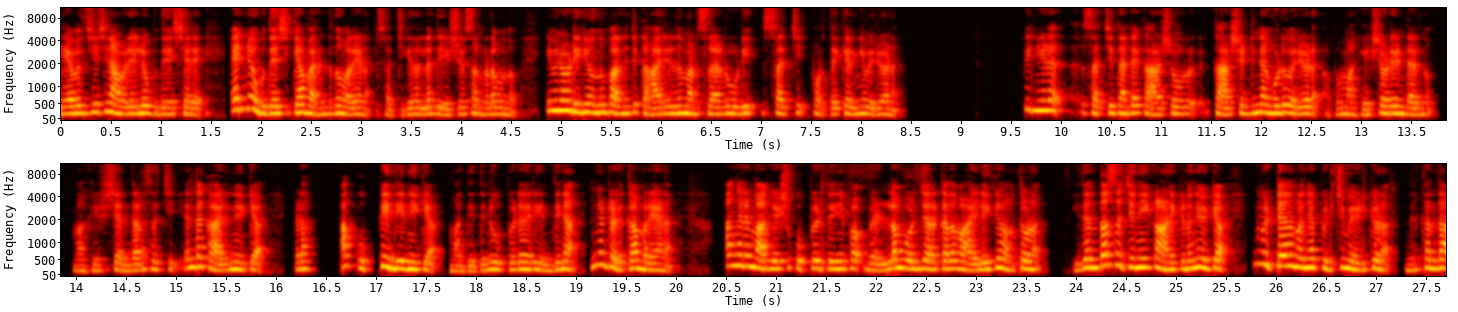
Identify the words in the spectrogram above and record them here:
രേവതി ചേച്ചിനെ അവരെല്ലാം ഉപദേശിച്ചാരെ. എന്നെ ഉപദേശിക്കാൻ വരണ്ടെന്ന് പറയണം. സച്ചിക്ക് നല്ല ദേഷ്യ സങ്കടം വന്നു. ഇവനോട് ഇനി ഒന്നും പറഞ്ഞിട്ട് കാര്യമില്ലെന്ന് മനസ്സിലായോടുകൂടി സച്ചി പുറത്തേക്ക് ഇറങ്ങി വരുവാണ്. പിന്നീട് സച്ചി തന്റെ കാർ ഷോ കാർ ഷെഡിന്റെ അങ്ങോട്ട് വരികയാണ് അപ്പൊ മഹേഷ് അവിടെ ഉണ്ടായിരുന്നു. മഹേഷ് എന്താണ് സച്ചി? എന്താ കാര്യം നോക്കിയാ എടാ ആ കുപ്പി എന്ത് ചെയ്യുന്ന? ചോദിക്കാം. മദ്യത്തിന്റെ കുപ്പിയുടെ കാര്യം എന്തിനാ? ഇങ്ങോട്ട് എടുക്കാൻ പറയാണ്. അങ്ങനെ മഹേഷ് കുപ്പി എടുത്തു കഴിഞ്ഞപ്പോ വെള്ളം പോലും ചേർക്കാതെ വായിലേക്ക് അമത്തോണ് ഇതെന്താ സച്ചി നീ കാണിക്കണമെന്ന് ചോദിക്കാം. ഇങ്ങ് വിട്ടേന്ന് പറഞ്ഞാൽ പിടിച്ചു മേടിക്കണം നിനക്കെന്താ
